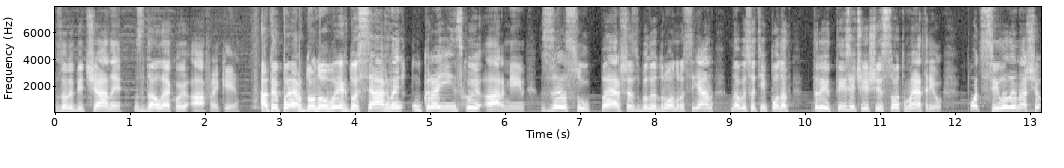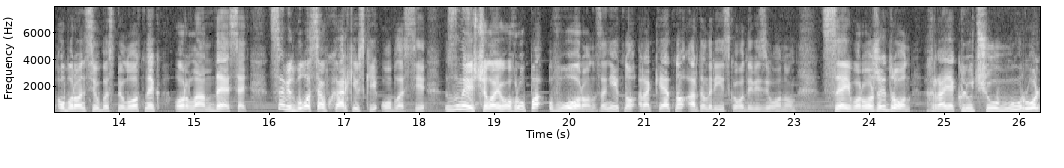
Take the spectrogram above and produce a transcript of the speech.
заробітчани з далекої Африки. А тепер до нових досягнень української армії. ЗСУ перше збили дрон росіян на висоті понад 3600 метрів. Поцілили наші оборонці в безпілотник Орлан 10 Це відбулося в Харківській області. Знищила його група Ворон зенітно-ракетно-артилерійського дивізіону. Цей ворожий дрон грає ключову роль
